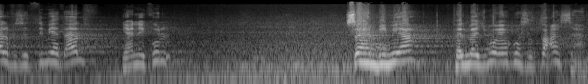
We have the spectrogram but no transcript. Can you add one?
ألف ستمائة ألف يعني كل سهم بمئة فالمجموع يكون ستة عشر سهم.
